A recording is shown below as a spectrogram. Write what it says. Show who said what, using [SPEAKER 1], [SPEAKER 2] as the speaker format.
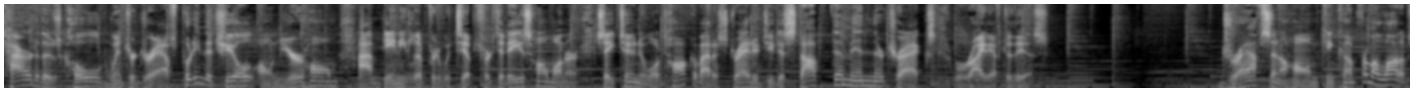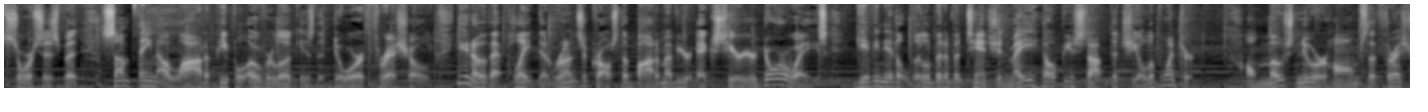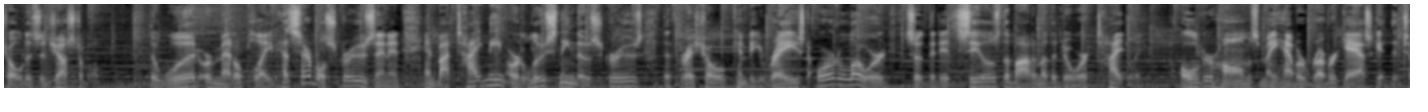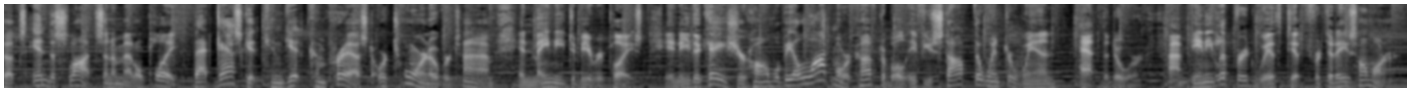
[SPEAKER 1] Tired of those cold winter drafts putting the chill on your home? I'm Danny Lipford with tips for today's homeowner. Stay tuned and we'll talk about a strategy to stop them in their tracks right after this. Drafts in a home can come from a lot of sources, but something a lot of people overlook is the door threshold. You know, that plate that runs across the bottom of your exterior doorways. Giving it a little bit of attention may help you stop the chill of winter. On most newer homes, the threshold is adjustable. The wood or metal plate has several screws in it, and by tightening or loosening those screws, the threshold can be raised or lowered so that it seals the bottom of the door tightly. Older homes may have a rubber gasket that tucks into slots in a metal plate. That gasket can get compressed or torn over time and may need to be replaced. In either case, your home will be a lot more comfortable if you stop the winter wind at the door. I'm Danny Lipford with tips for today's homeowner.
